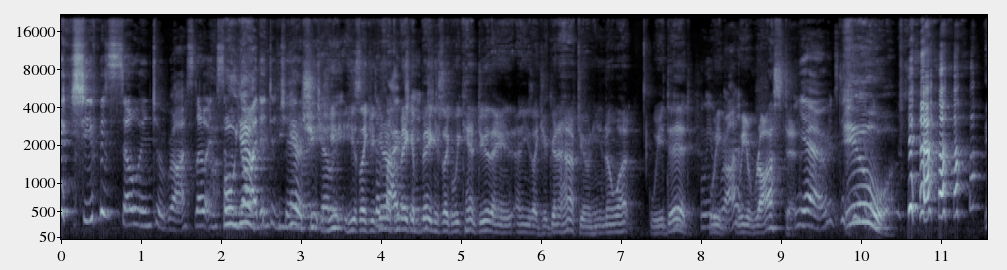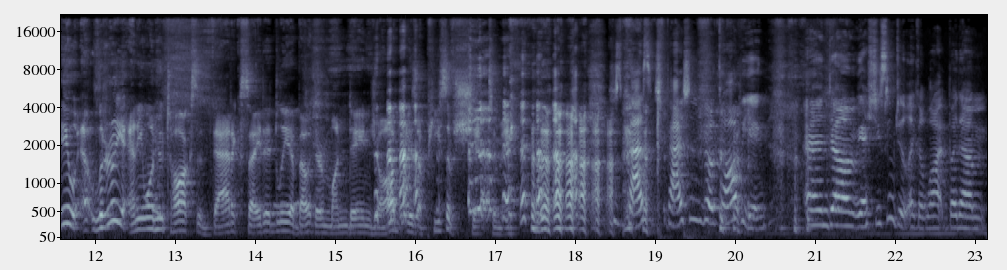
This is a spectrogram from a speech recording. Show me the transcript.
she was so into Ross though, and so Oh yeah, not into Chandler yeah. She, Joey. he, he's like, you're gonna have to make it big. He's like, we can't do that, and he's like, you're gonna have to. And you know what? We did. We We ro- we rossed it. yeah. Ew. Ew, literally anyone who talks that excitedly about their mundane job is a piece of shit to me. She's pas- passionate about copying, and um, yeah, she seemed to like a lot. But um,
